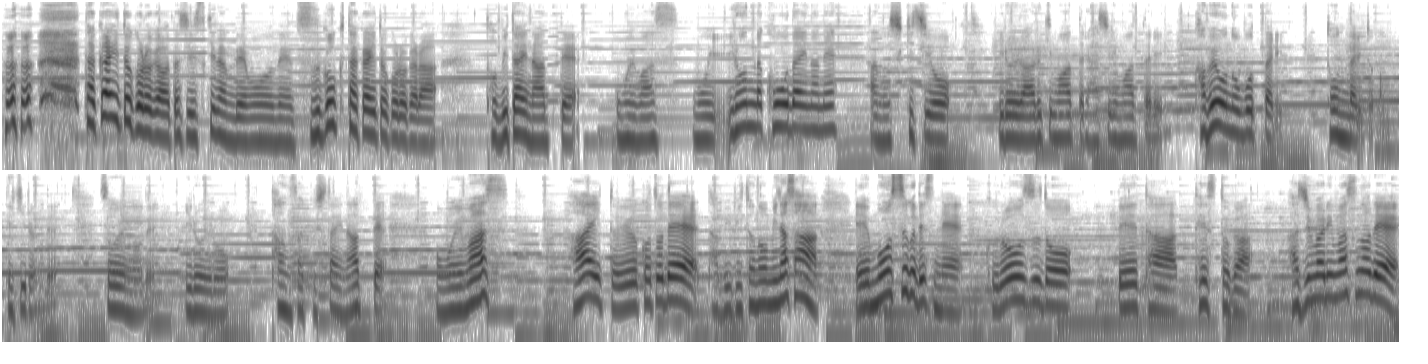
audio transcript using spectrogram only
高いところが私好きなんでもうねすごく高いところから飛びたいなって思います。もういろんな広大なねあの敷地をいろいろ歩き回ったり走り回ったり壁を登ったり飛んだりとかできるんでそういうのでいろいろ探索したいなって思います。はいということで旅人の皆さん、えー、もうすぐですねクローズドベータテストが始まりますので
